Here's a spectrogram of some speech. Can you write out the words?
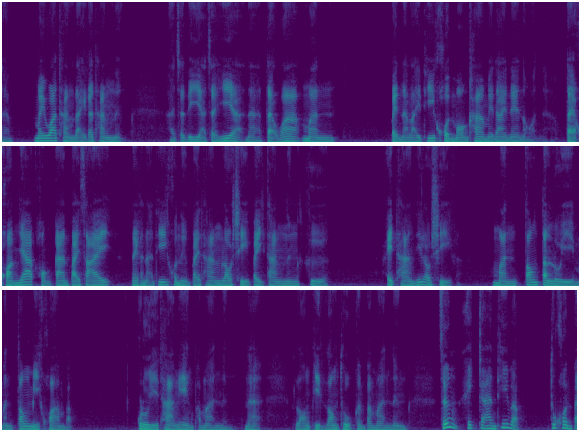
นะไม่ว่าทางใดก็ทางหนึ่ง อาจจะดีอาจจะเหี้ยนะ แต่ว่ามันเป็นอะไรที่คนมองข้ามไม่ได้แน่นอนนะครับ แต่ความยากของการไปซ้าย ในขณะที่คนอื่นไปทางเราฉีกไปอีกทางหนึ่งคือไอ้ทางที่เราฉีก มันต้องตะลุยมันต้องมีความแบบกรุยทางเองประมาณหนึ่งนะฮะ ลองผิดลองถูกกันประมาณหนึ่ง ซึ่งไอการที่แบบทุกคนไป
